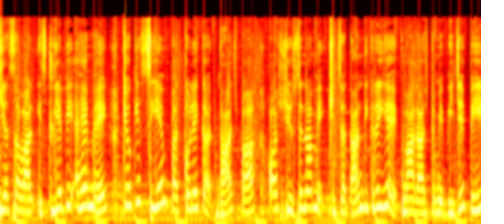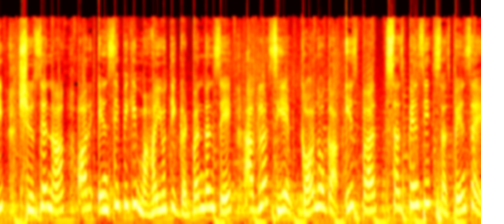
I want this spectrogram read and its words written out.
यह सवाल इसलिए भी अहम है क्योंकि सीएम पद को लेकर भाजपा और शिवसेना में खिंचातान दिख रही है। महाराष्ट्र में बीजेपी, शिवसेना और एनसीपी की महायुति गठबंधन से अगला सीएम कौन होगा? इस पर सस्पेंस ही सस्पेंस है।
